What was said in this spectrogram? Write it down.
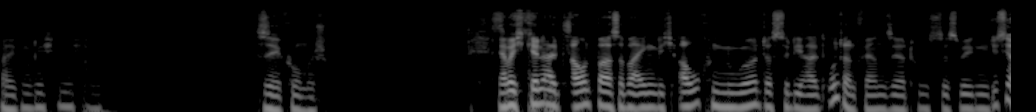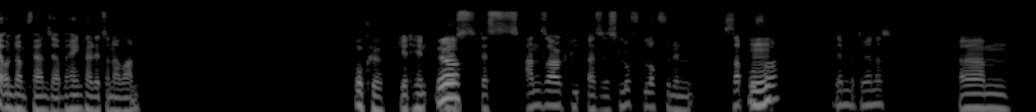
eigentlich nicht. Nee. Sehr komisch. Ja, aber ich kenne halt Soundbars aber eigentlich auch nur, dass du die halt unter den Fernseher tust. Deswegen, Die ist ja unterm Fernseher, aber hängt halt jetzt an der Wand. okay. Die hat hinten Ja. das, das Ansaugt, also das Luftloch für den Subwoofer, der mit drin ist. Ähm,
